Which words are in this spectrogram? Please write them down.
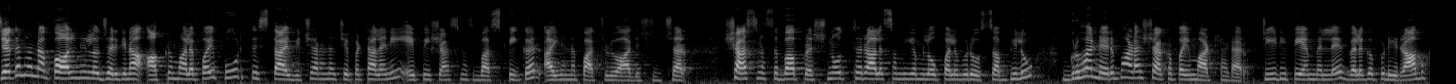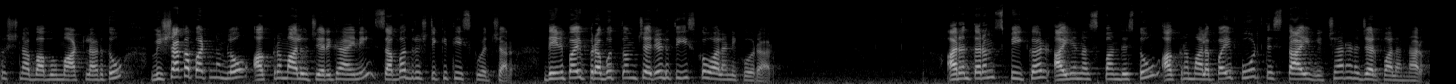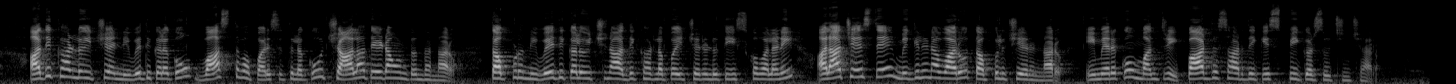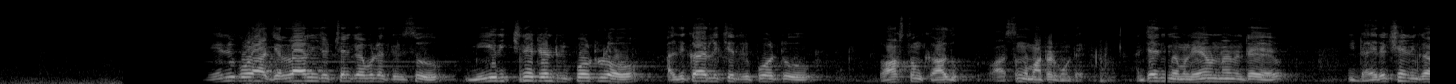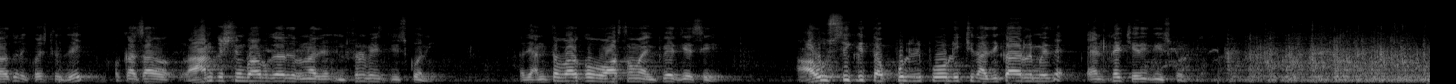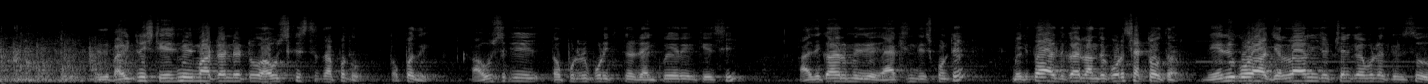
జగనన్న కాలనీలో జరిగిన అక్రమాలపై పూర్తి స్థాయి విచారణ చేపట్టాలని ఏపీ శాసనసభ స్పీకర్ అయ్యన్న పాత్రుడు ఆదేశించారు. శాసనసభ ప్రశ్నోత్తరాల సమయంలో పలువురు సభ్యులు గృహ నిర్మాణ శాఖపై మాట్లాడారు. టీడీపీ ఎమ్మెల్యే వెలగపూడి రామకృష్ణబాబు మాట్లాడుతూ విశాఖపట్నంలో అక్రమాలు జరిగాయని సభ దృష్టికి తీసుకువచ్చారు. దీనిపై ప్రభుత్వం చర్యలు తీసుకోవాలని కోరారు. అనంతరం స్పీకర్ అయ్యన్న స్పందిస్తూ అక్రమాలపై పూర్తి స్థాయి విచారణ జరపాలన్నారు. అధికారులు ఇచ్చే నివేదికలకు వాస్తవ పరిస్థితులకు చాలా తేడా ఉంటుందన్నారు. తప్పుడు నివేదికలు ఇచ్చిన అధికారులపై చర్యలు తీసుకోవాలని అలా చేస్తే మిగిలిన వారు తప్పులు చేయరన్నారు. ఈ మేరకు మంత్రి పార్థసారథికి స్పీకర్ సూచించారు. నేను కూడా జిల్లా నుంచి వచ్చాను కాబట్టి నాకు తెలుసు మీరు ఇచ్చినటువంటి రిపోర్టులో అధికారులు ఇచ్చిన రిపోర్టు వాస్తవం కాదు. వాస్తవంగా మాట్లాడుకుంటే. అంటే మిమ్మల్ని ఏమన్నానంటే ఈ డైరెక్షన్ కాదు రిక్వెస్ట్ ఇది. ఒకసారి రామకృష్ణ బాబు గారు ఉన్న ఇన్ఫర్మేషన్ తీసుకొని అది ఎంతవరకు వాస్తవం ఎంక్వైరీ చేసి హౌస్కి తప్పుడు రిపోర్ట్ ఇచ్చిన అధికారుల మీద వెంటనే చర్య తీసుకోండి. ఇది బయట స్టేజ్ మీద మాట్లాడినట్టు హౌస్కి ఇస్తే తప్పదు తప్పది. హౌస్కి తప్పుడు రిపోర్ట్ ఇచ్చినట్టు ఎంక్వైరీ చేసి అధికారుల మీద యాక్షన్ తీసుకుంటే మిగతా అధికారులు అందరూ కూడా సెట్ అవుతారు. నేను కూడా ఆ జిల్లా నుంచి వచ్చాను కాబట్టి నాకు తెలుసు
